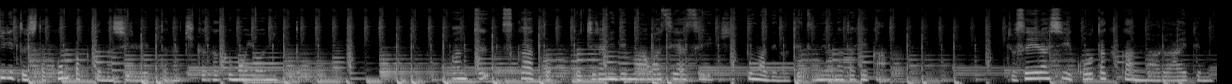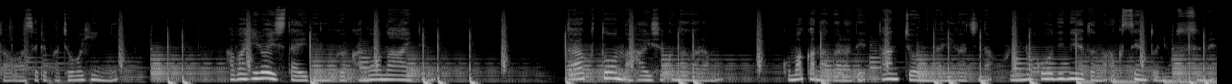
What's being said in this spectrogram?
きりとしたコンパクトなシルエットの幾何学模様ニットパンツスカートどちらにでも合わせやすいヒップまでの絶妙な丈感。女性らしい光沢感のあるアイテムと合わせれば上品に。幅広いスタイリングが可能なアイテム。ダークトーンの配色ながらも細かな柄で単調になりがちな冬のコーディネートのアクセントにおすすめ。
